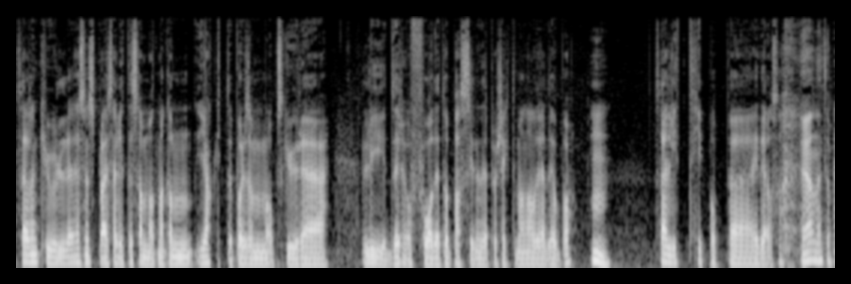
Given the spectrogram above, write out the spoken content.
Så det er sånn kul, Jeg syns Splice er litt det samme, at man kan jakte på liksom obskure lyder og få det til å passe inn i det prosjektet man allerede jobber på. mm. Så det er litt hiphop eh, i det også. Ja, nettopp.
